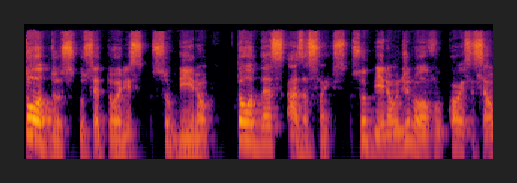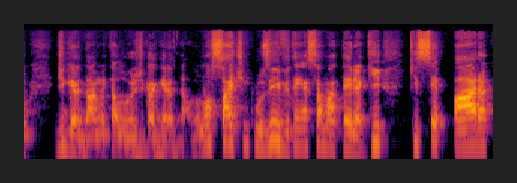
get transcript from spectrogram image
Todos os setores subiram todas as ações subiram de novo, com exceção de Gerdau Metalúrgica Gerdau. No nosso site, inclusive, tem essa matéria aqui que separa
